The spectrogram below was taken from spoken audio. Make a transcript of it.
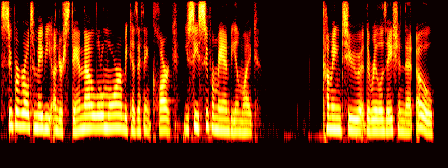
Supergirl to maybe understand that a little more because I think Clark, you see Superman being like coming to the realization that, oh,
